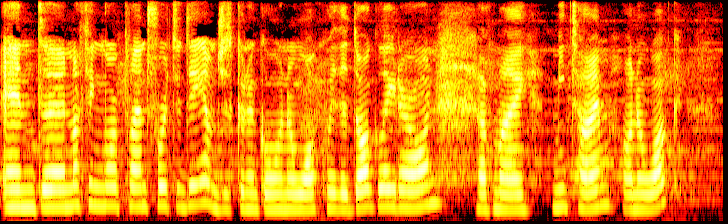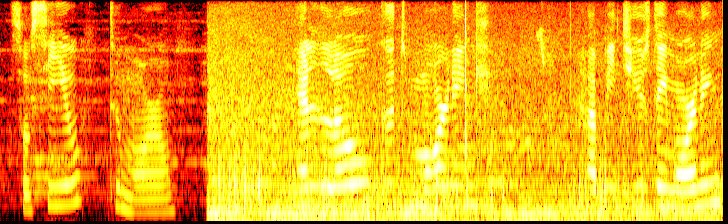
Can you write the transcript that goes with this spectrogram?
And uh, nothing more planned for today. I'm just gonna go on a walk with the dog later on. Have my me time on a walk. So see you tomorrow. Hello, good morning happy Tuesday morning.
